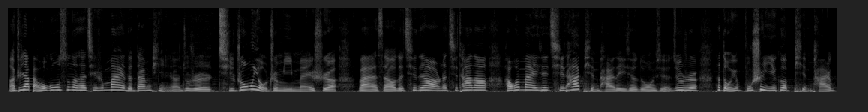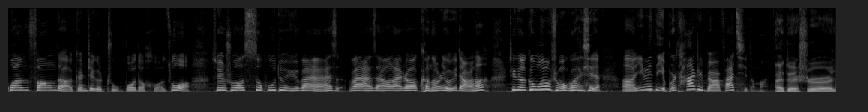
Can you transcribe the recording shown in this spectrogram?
啊。这家百货公司呢，它其实卖的单品啊，就是其中有这么一枚是 YSL 的气垫，那其他呢还会卖一些其他品牌的一些东西，就是它等于不是一个品牌官方的跟这个主播的合作，所以说似乎对于 YS YSL 来说，可能有一点哈，这个跟我有什么关系啊？因为也。不是他这边发起的吗？哎，对，是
